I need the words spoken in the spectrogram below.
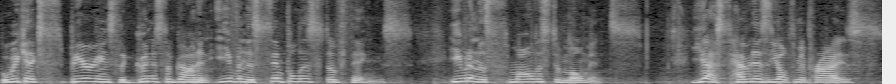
but we can experience the goodness of God in even the simplest of things even in the smallest of moments. Yes, heaven is the ultimate prize,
